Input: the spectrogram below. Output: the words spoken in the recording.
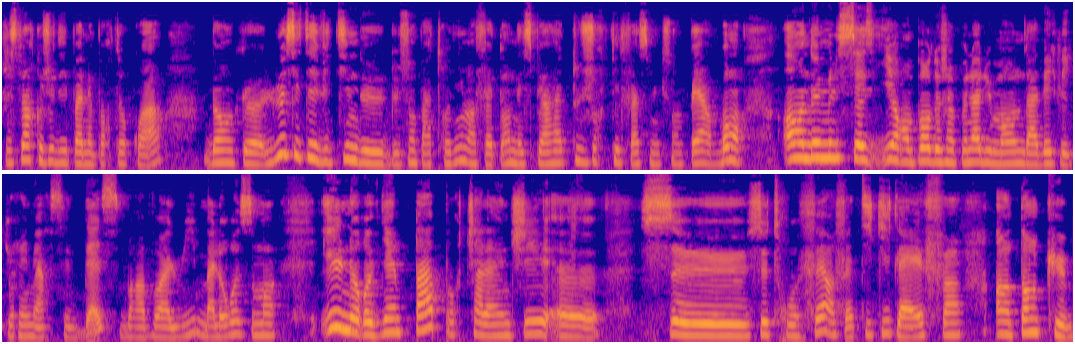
J'espère que je ne dis pas n'importe quoi. Donc, euh, lui aussi était victime de, son patronyme. En fait, on espérait toujours qu'il fasse mieux que son père. Bon, en 2016, il remporte le championnat du monde avec l'écurie Mercedes. Bravo à lui. Malheureusement, il ne revient pas pour challenger euh, ce, trophée. En fait, il quitte la F1 en tant que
